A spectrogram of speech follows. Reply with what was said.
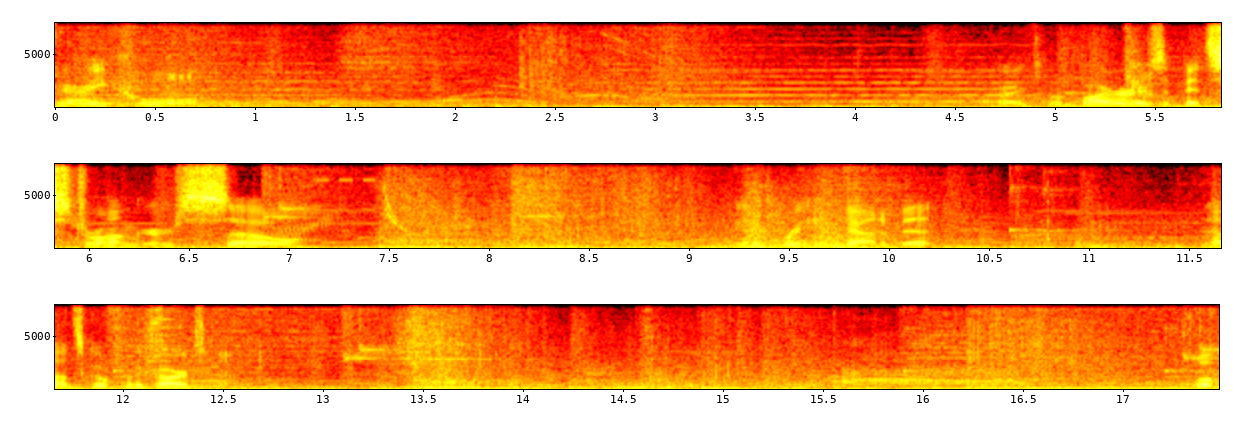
Very cool. Alright, the Bombarder is a bit stronger, so... I'm gonna bring him down a bit. Now let's go for the Guardsman. Whoop.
